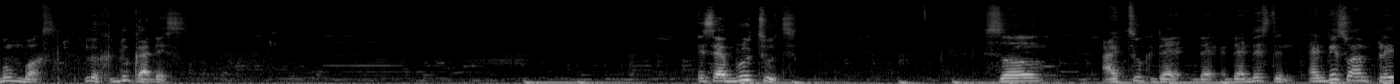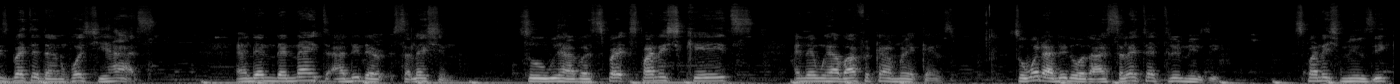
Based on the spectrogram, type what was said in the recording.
boombox. Look, look at this. It's a Bluetooth. So I took the, the, the this thing. And this one plays better than what she has. And then the night I did a selection. So we have a Sp Spanish kids and then we have African Americans. So what I did was I selected three music Spanish music.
